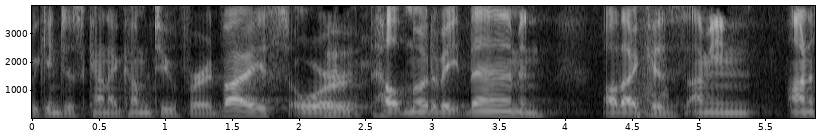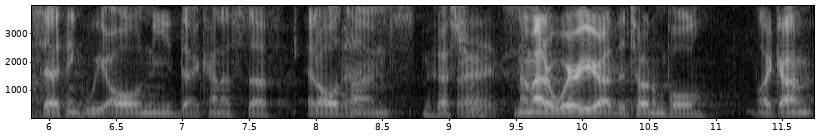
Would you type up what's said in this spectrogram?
we can just kind of come to for advice or help motivate them and all that. Because I mean, honestly, I think we all need that kind of stuff at all times Yeah, that's true. No matter where you're at the totem pole. Like I'm,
